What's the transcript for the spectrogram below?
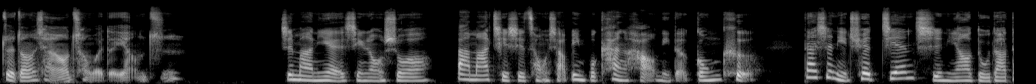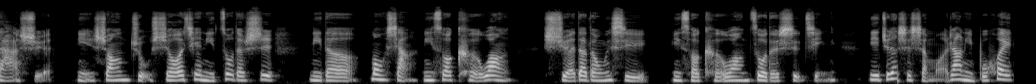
最终想要成为的样子。芝麻，你也形容说，爸妈其实从小并不看好你的功课，但是你却坚持你要读到大学，你双主修，而且你做的是你的梦想，你所渴望学的东西，你所渴望做的事情。你觉得是什么让你不会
